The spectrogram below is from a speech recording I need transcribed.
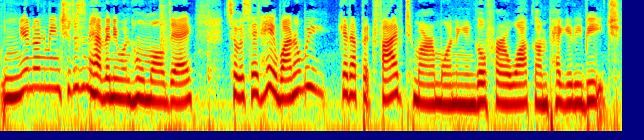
you know what I mean? She doesn't have anyone home all day. So, I said, hey, why don't we get up at 5 tomorrow morning and go for a walk on Peggotty Beach?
